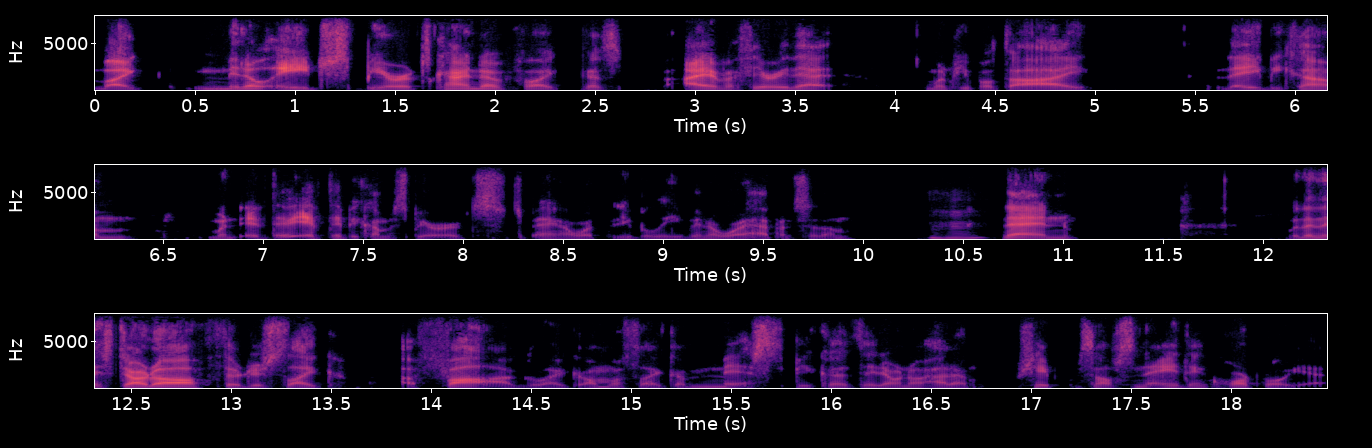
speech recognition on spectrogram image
like middle-aged spirits, kind of like because I have a theory that when people die, they become when if they if they become spirits, depending on what you believe in or what happens to them, Mhm. then when then they start off, they're just like a fog, like almost like a mist, because they don't know how to shape themselves into anything corporal yet.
